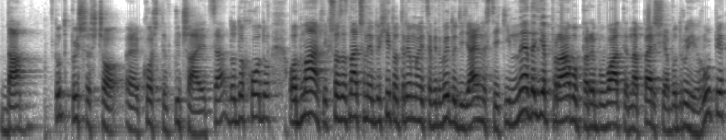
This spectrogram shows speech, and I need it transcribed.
да, тут пише, що е, кошти включаються до доходу. Однак, якщо зазначений дохід отримується від виду діяльності, який не дає право перебувати на першій або другій групі,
